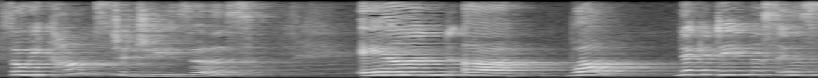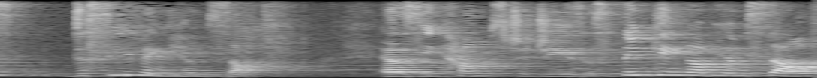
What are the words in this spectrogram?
So he comes to Jesus, and uh, well, Nicodemus is deceiving himself as he comes to Jesus, thinking of himself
